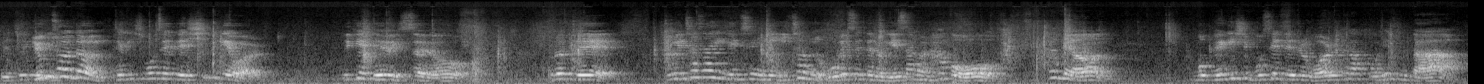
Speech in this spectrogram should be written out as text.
6천 원 125세대 12개월 이렇게 되어 있어요. 그런데 우리 차상위 계층이 2,500세대로 예상을 하고 하면 뭐 125세대를 월 해갖고 해준다.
